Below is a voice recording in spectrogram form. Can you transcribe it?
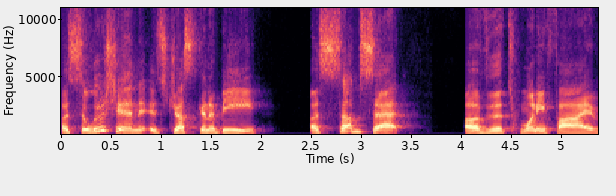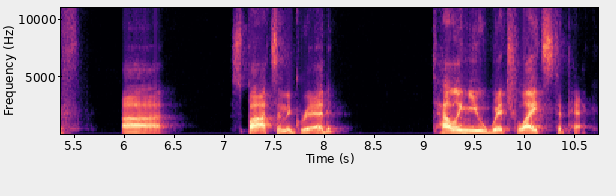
a solution is just going to be a subset of the 25 uh, spots in the grid telling you which lights to pick.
